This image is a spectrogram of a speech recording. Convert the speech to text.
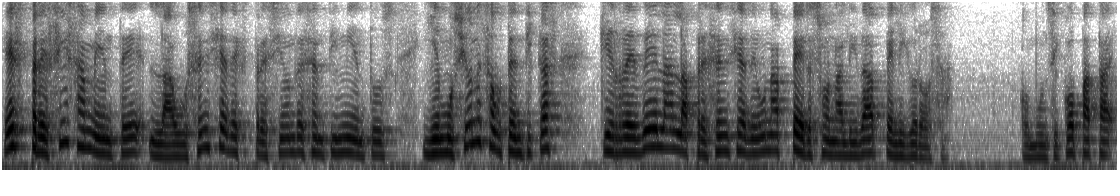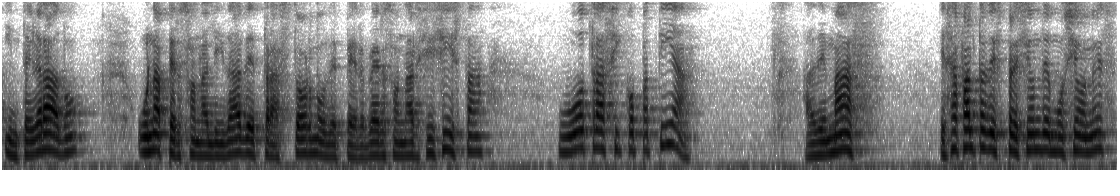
es precisamente la ausencia de expresión de sentimientos y emociones auténticas que revelan la presencia de una personalidad peligrosa, como un psicópata integrado, una personalidad de trastorno de perverso narcisista u otra psicopatía. Además, esa falta de expresión de emociones,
